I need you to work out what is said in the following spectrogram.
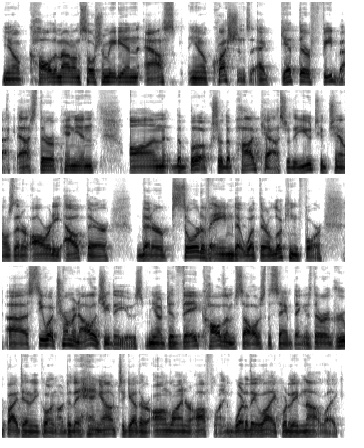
You know call them out on social media and ask you know questions get their feedback ask their opinion on the books or the podcasts or the youtube channels that are already out there that are sort of aimed at what they're looking for. Uh, see what terminology they use. You know do they call themselves the same thing? Is there a group identity going on? Do they hang out together online or offline? What do they like? What do they not like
